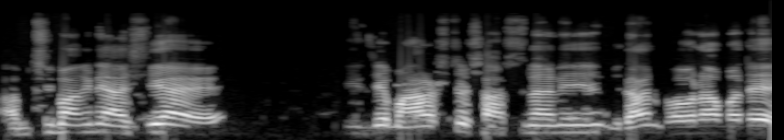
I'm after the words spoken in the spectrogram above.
आमची मागणी अशी आहे की जे महाराष्ट्र शासनाने विधान भवनामध्ये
